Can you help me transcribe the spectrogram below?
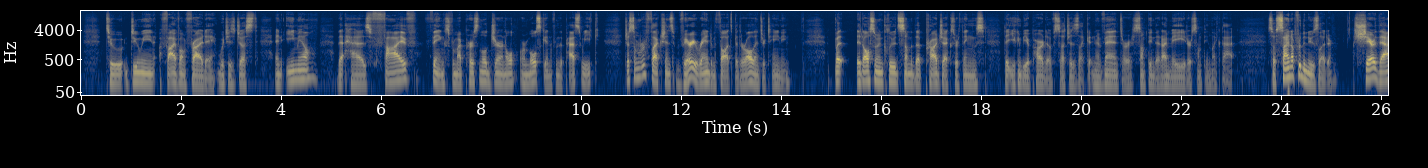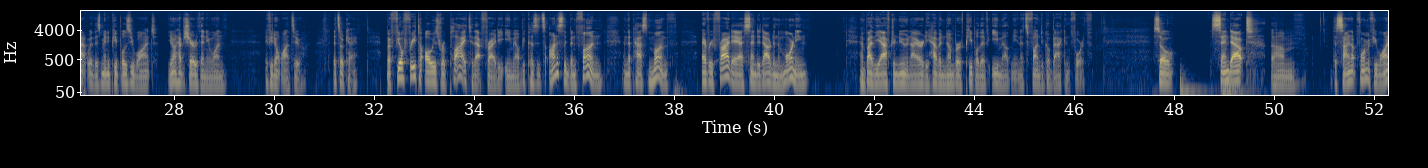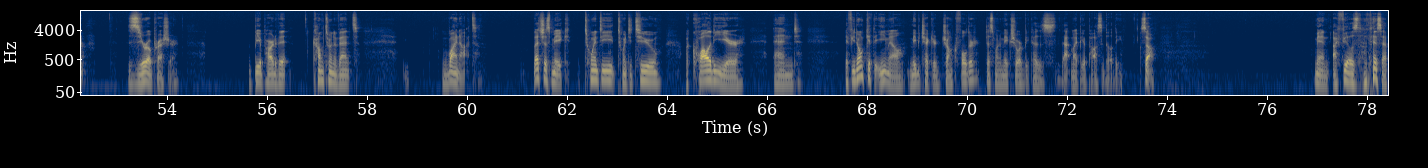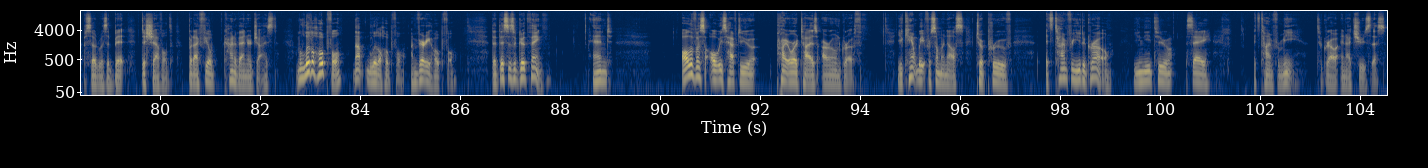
to doing five on Friday, which is just an email that has five things from my personal journal or moleskin from the past week. Just some reflections, very random thoughts, but they're all entertaining. But it also includes some of the projects or things that you can be a part of, such as like an event or something that I made or something like that. So sign up for the newsletter. Share that with as many people as you want. You don't have to share with anyone if you don't want to. It's okay. But feel free to always reply to that Friday email because it's honestly been fun in the past month. Every Friday, I send it out in the morning. And by the afternoon, I already have a number of people that have emailed me, and it's fun to go back and forth. So send out um, the sign up form if you want. Zero pressure. Be a part of it. Come to an event. Why not? Let's just make 2022 a quality year and if you don't get the email maybe check your junk folder just want to make sure because that might be a possibility so man, I feel as though this episode was a bit disheveled, but I feel kind of energized. I'm a little hopeful, not little hopeful, I'm very hopeful that this is a good thing. And all of us always have to prioritize our own growth. You can't wait for someone else to approve it's time for you to grow. You need to say, it's time for me to grow, and I choose this.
